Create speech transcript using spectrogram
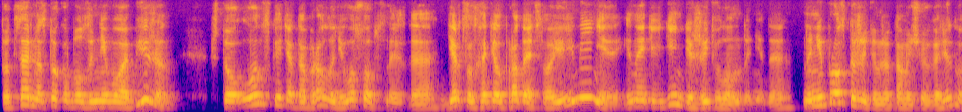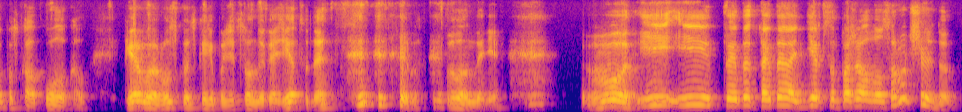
то царь настолько был за него обижен, что он, сказать, отобрал у него собственность, да. Герцен хотел продать свое имение и на эти деньги жить в Лондоне, да. Ну, не просто жить, он же там еще и газету выпускал, «Колокол». Первую русскую, скорее, позиционную газету, да, в Лондоне. Вот, и, и тогда, тогда Герцен пожаловался Ротшильду,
